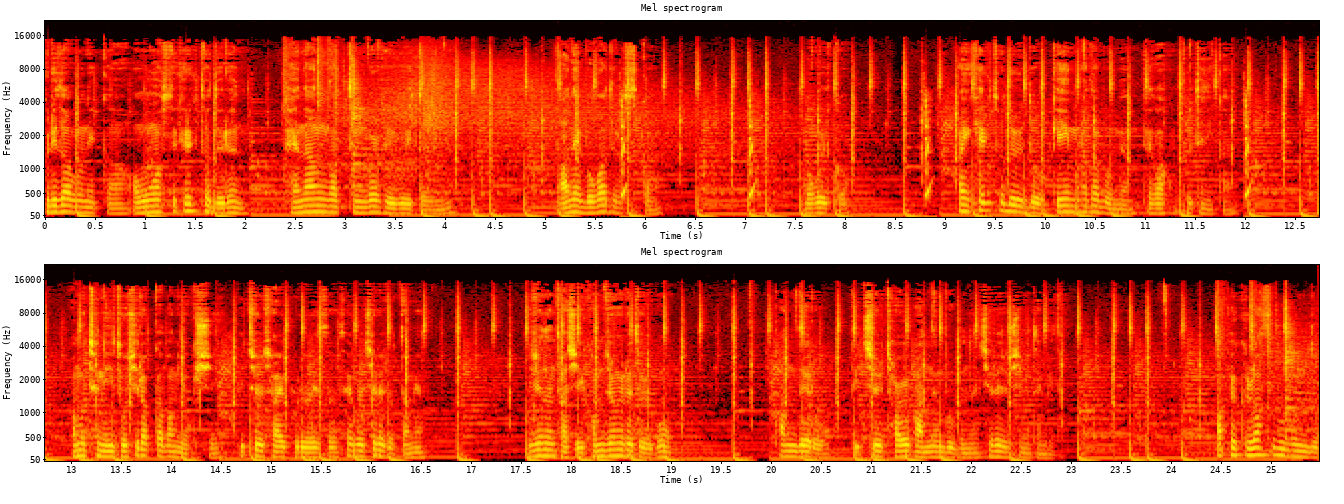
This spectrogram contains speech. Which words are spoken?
그리다 보니까 어몽어스 캐릭터들은 배낭 같은 걸 들고 있더군요. 안에 뭐가 들었을까요? 먹을 거. 하긴 캐릭터들도 게임을 하다 보면 배가 고플 테니까요. 아무튼 이 도시락 가방 역시 빛을 잘 고려해서 색을 칠해줬다면 이제는 다시 검정이를 들고 반대로 빛을 덜 받는 부분을 칠해주시면 됩니다. 앞에 글라스 부분도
